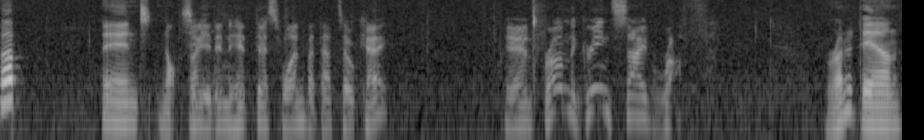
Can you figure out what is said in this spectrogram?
Up! And not Well, you didn't hit this one, but that's okay. And from the green side rough. Run it down.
